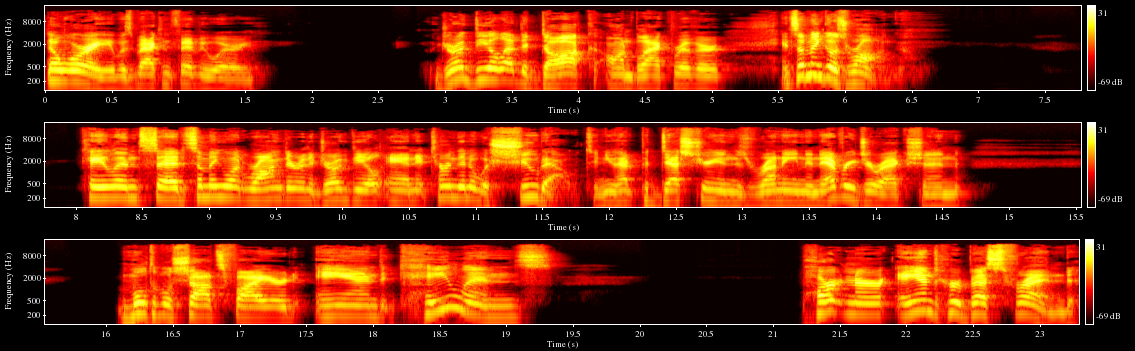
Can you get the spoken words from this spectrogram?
Don't worry, it was back in February. Drug deal at the dock on Black River, and something goes wrong. Kaylin said something went wrong during the drug deal, and it turned into a shootout. And you had pedestrians running in every direction, multiple shots fired, and Kaylin's partner and her best friend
